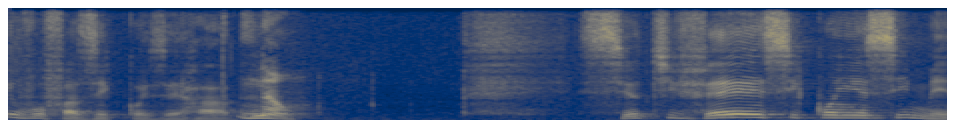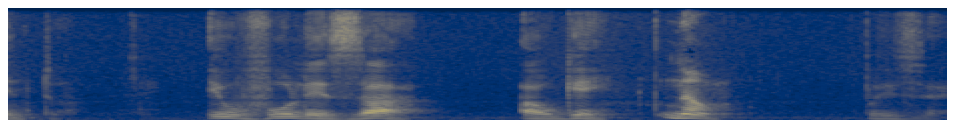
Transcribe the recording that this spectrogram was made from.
eu vou fazer coisa errada? Não. Se eu tiver esse conhecimento, eu vou lesar alguém? Não. Pois é.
